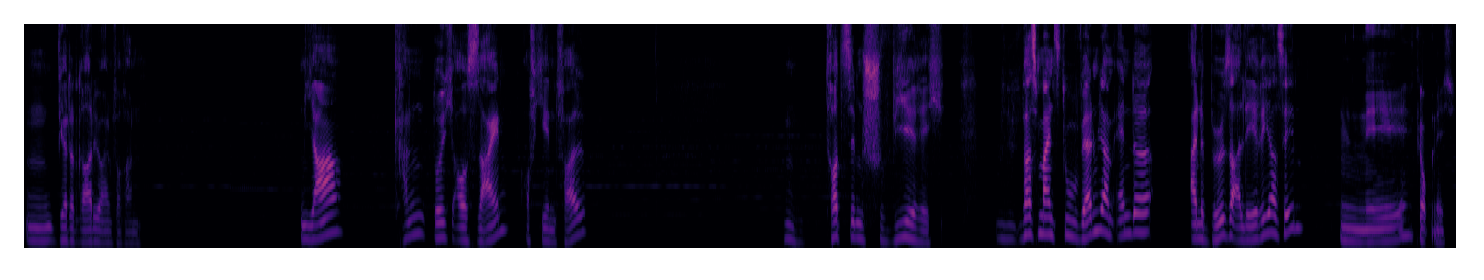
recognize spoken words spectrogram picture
Mm, Die hat das Radio einfach an. Ja, kann durchaus sein, auf jeden Fall. Hm. Trotzdem schwierig. was meinst du, werden wir am Ende eine böse Aleria sehen? Nee, glaub nicht.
